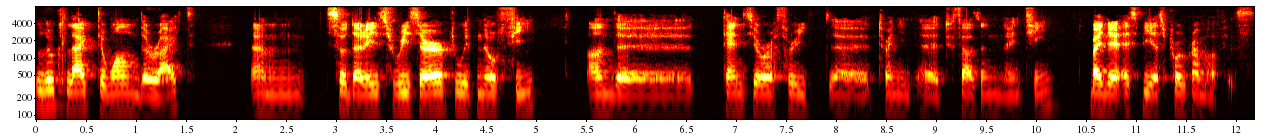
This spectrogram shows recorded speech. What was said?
look like the one on the right um, so that is reserved with no fee on the 1003 uh, 20, uh, 2019 by the SBS program office.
